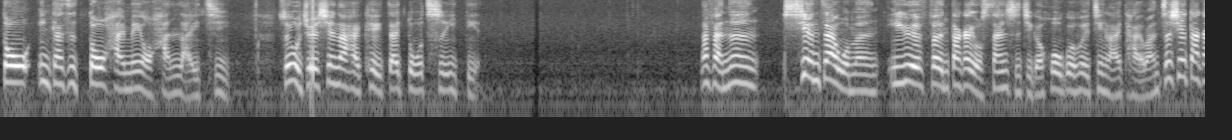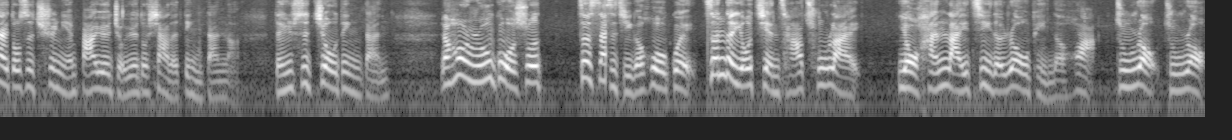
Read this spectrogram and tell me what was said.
都应该是都还没有含来剂，所以我觉得现在还可以再多吃一点。那反正现在我们一月份大概有三十几个货柜会进来台湾，这些大概都是去年八月、九月都下的订单呐、等于是旧订单。然后如果说这三十几个货柜真的有检查出来有含来剂的肉品的话，猪肉，猪肉，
